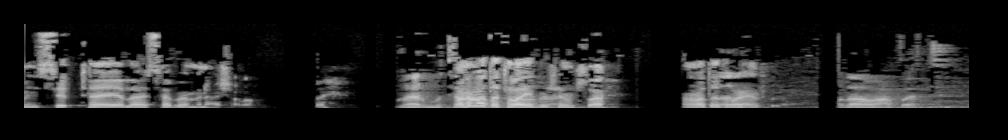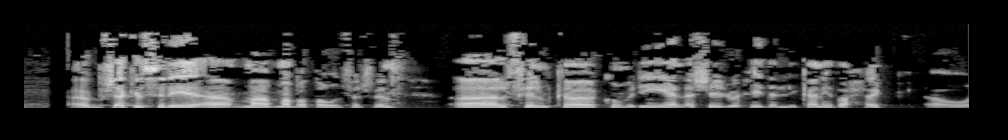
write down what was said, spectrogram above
من 6 إلى 7 من 10 غير متعارف أنا ما أعطيت رأيي. بالفيلم صح؟ أنا ما أعطيت. رأيي بالفيلم لا ما أعطيت بشكل سريع ما ما بطول في الفيلم الفيلم ككوميديا الشيء الوحيد اللي كان يضحك أو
